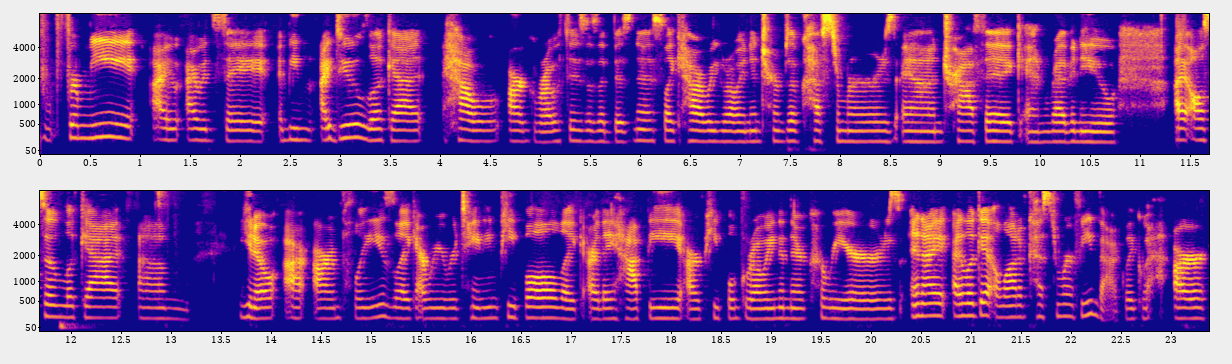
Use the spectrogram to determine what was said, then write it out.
for me, I, I would say, I mean, I do look at how our growth is as a business. Like, how are we growing in terms of customers and traffic and revenue? I also look at, um, you know, our, our employees. Like, are we retaining people? Like, are they happy? Are people growing in their careers? And I, I look at a lot of customer feedback. Like, are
